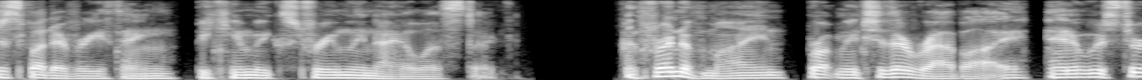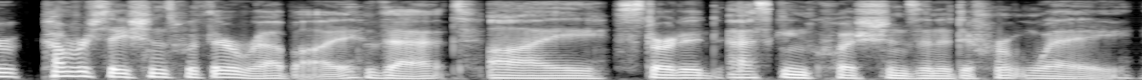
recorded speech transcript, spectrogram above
just about everything, became extremely nihilistic. A friend of mine brought me to their rabbi, and it was through conversations with their rabbi that I started asking questions in a different way.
